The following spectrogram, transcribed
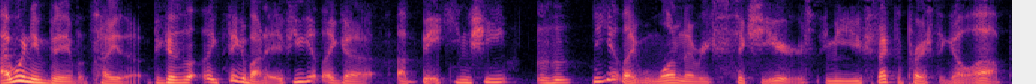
I wouldn't even be able to tell you though, because like think about it. If you get like a, a baking sheet, Mm-hmm. you get like one every six years. I mean, you expect the price to go up,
